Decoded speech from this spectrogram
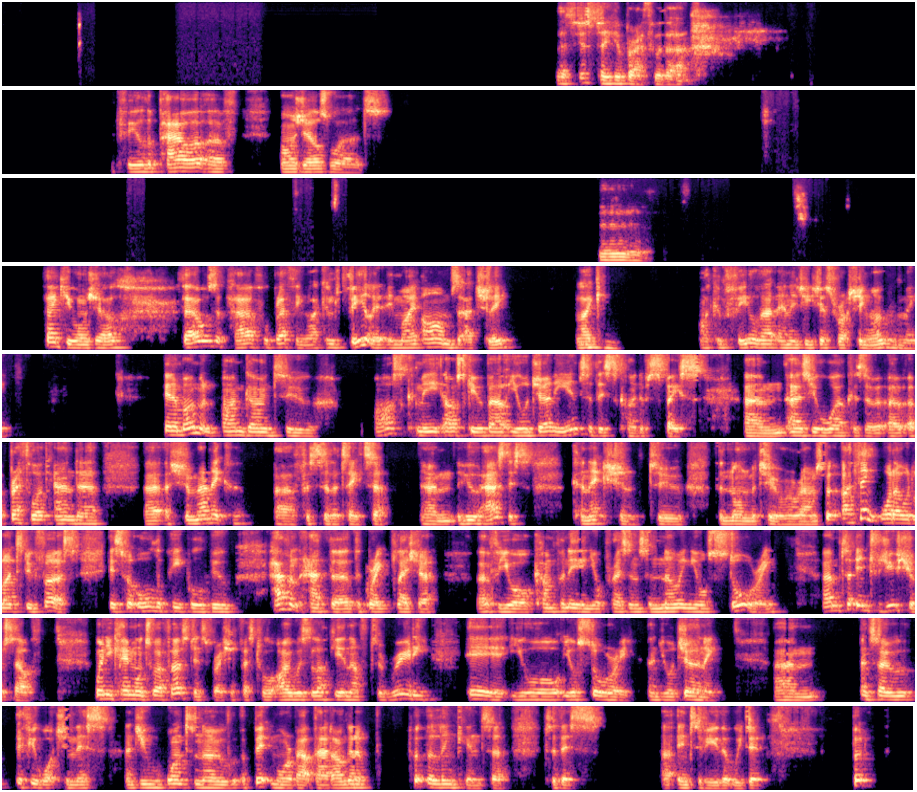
Let's just take a breath with that. Feel the power of Angel's words. Mm. Thank you, Angel. That was a powerful breathing. I can feel it in my arms, actually. Like mm-hmm. I can feel that energy just rushing over me. In a moment, I'm going to ask me ask you about your journey into this kind of space um, as your work as a, a breathwork and a, a shamanic uh, facilitator um, who has this connection to the non-material realms. But I think what I would like to do first is for all the people who haven't had the, the great pleasure of your company and your presence and knowing your story, um, to introduce yourself. When you came onto our first Inspiration Festival, I was lucky enough to really hear your your story and your journey. Um, and so, if you're watching this and you want to know a bit more about that, I'm going to put the link into to this uh, interview that we did. But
